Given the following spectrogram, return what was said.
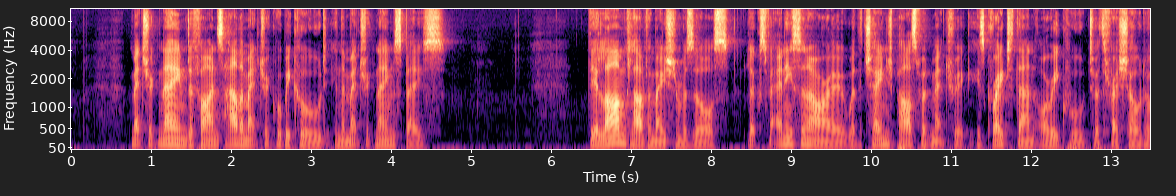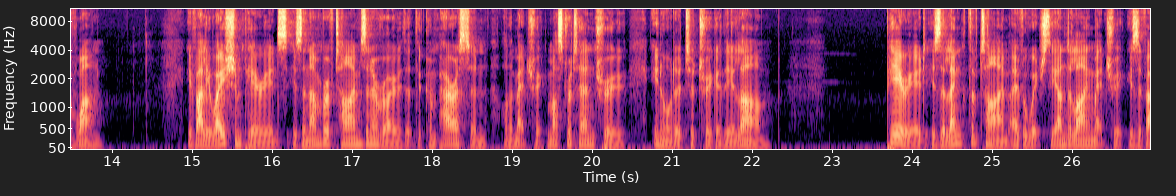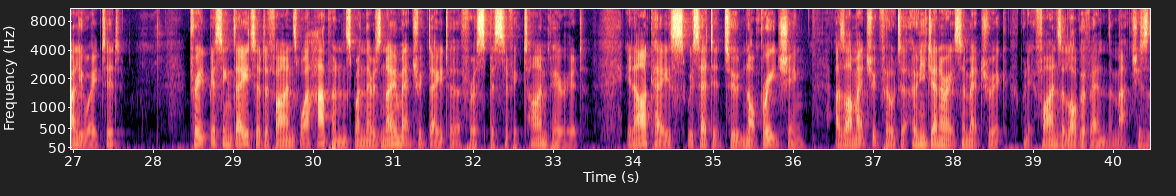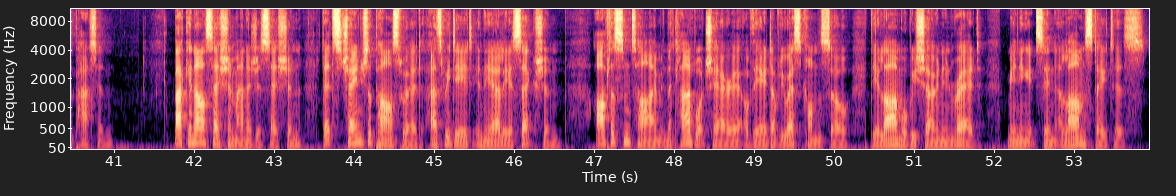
Metric name defines how the metric will be called in the metric namespace. The alarm cloud formation resource looks for any scenario where the change password metric is greater than or equal to a threshold of 1. Evaluation periods is the number of times in a row that the comparison on the metric must return true in order to trigger the alarm. Period is the length of time over which the underlying metric is evaluated. Treat missing data defines what happens when there is no metric data for a specific time period. In our case, we set it to not breaching, as our metric filter only generates a metric when it finds a log event that matches the pattern. Back in our Session Manager session, let's change the password as we did in the earlier section. After some time in the CloudWatch area of the AWS console, the alarm will be shown in red, meaning it's in alarm status.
